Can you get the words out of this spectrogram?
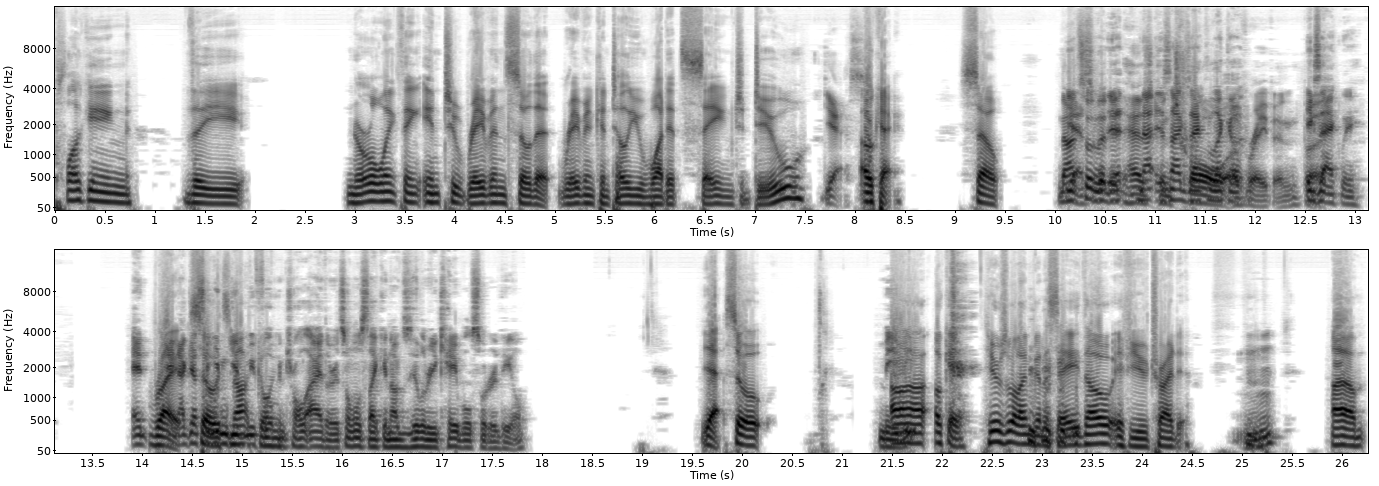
plugging the neural link thing into Raven so that Raven can tell you what it's saying to do? yes Okay. So not Yeah, so, so that it, it- has not- it's control not exactly like a- of raven but exactly. And, Right, and I guess so it wouldn't it's give not me full going- control either. It's almost like an auxiliary cable sort of deal. yeah. So Maybe. uh, okay. Here's what I'm gonna say though. If you try to, hmm um,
